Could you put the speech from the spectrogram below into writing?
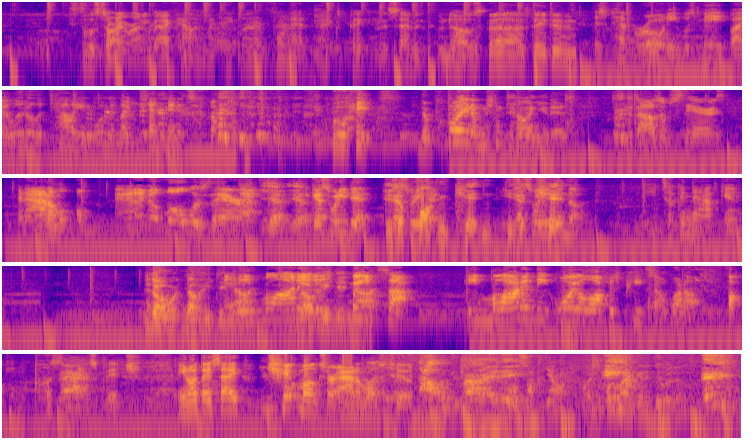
he's still a starting running back. Hell, I might take Leonard Fournette the next pick in the seventh. Who knows? Stay tuned. This pepperoni was made by a little Italian woman like 10 minutes ago. but wait, the point of me telling you this is because I was upstairs, an animal, oh, animal was there. Yeah, yeah. And guess what he did? He's Guess a what he fucking did? kitten. He's Guess a what kitten. he did though? He took a napkin No, no, he did and not. he blotted no, his he did not. pizza. He blotted the oil off his pizza. What a fucking pussy ass bitch. And you know what they say? Chipmunks are animals too. Alvin Kamara at eight. Stop yelling. Like, what am I gonna do with him? Eight.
